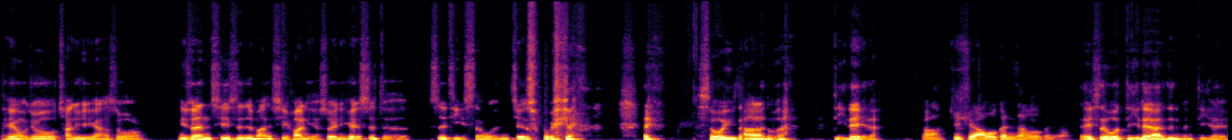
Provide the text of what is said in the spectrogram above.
天，我就传讯息跟她说，女生其实蛮喜欢你的，所以你可以试着肢体升温接触一下。手语大了怎么了？delay 了。好，继续啊，我跟上，我跟上。诶，是我 delay 还是你们 delay？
